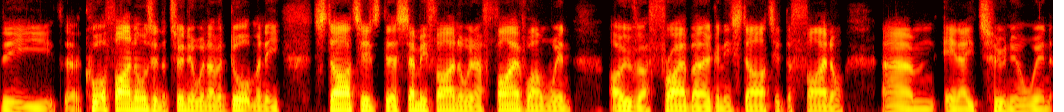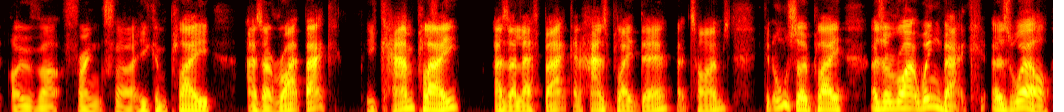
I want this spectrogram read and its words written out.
the, the quarterfinals in the 2 0 win over Dortmund. He started the semi final in a 5 1 win over Freiburg, and he started the final um, in a 2 0 win over Frankfurt. He can play as a right back, he can play as a left back and has played there at times. He can also play as a right wing back as well.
